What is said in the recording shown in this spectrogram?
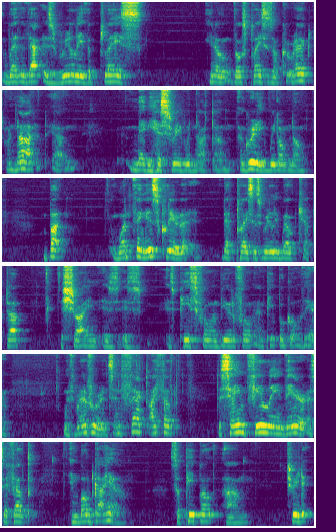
whether that is really the place, you know, those places are correct or not, um, maybe history would not um, agree. We don't know. But one thing is clear that that place is really well kept up. The shrine is, is, is peaceful and beautiful, and people go there with reverence. In fact, I felt the same feeling there as I felt in Bodh Gaya. So people um, treat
